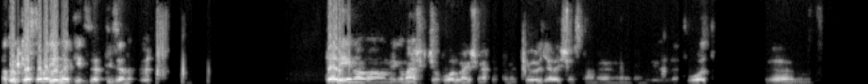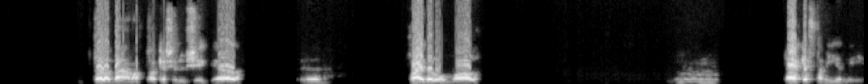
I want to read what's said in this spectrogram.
Hát úgy kezdtem el írni, hogy 2015 terén, a, még a másik csoportban megismertettem egy hölgyel, és aztán lett volt. Tele bámattal, keserűséggel, fájdalommal. Hmm, elkezdtem írni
